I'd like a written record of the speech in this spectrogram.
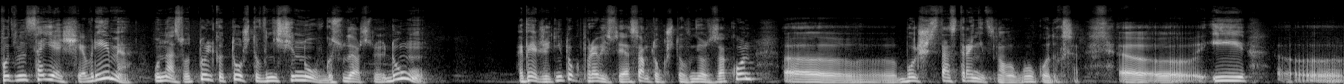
Вот в настоящее время у нас вот только то, что внесено в Государственную Думу, опять же, это не только правительство, я сам только что внес закон, э, больше ста страниц налогового кодекса. Э, и э,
